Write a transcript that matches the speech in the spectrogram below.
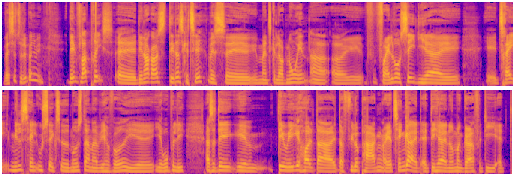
Hvad synes du det, Benjamin? Det er en flot pris. Øh, det er nok også det, der skal til, hvis øh, man skal lokke nogen ind og, og øh, for alvor se de her tre mildtalt usexede modstandere, vi har fået i, i Europa League. Altså, det, det er jo ikke hold, der, der fylder parken, og jeg tænker, at, at det her er noget, man gør, fordi at,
